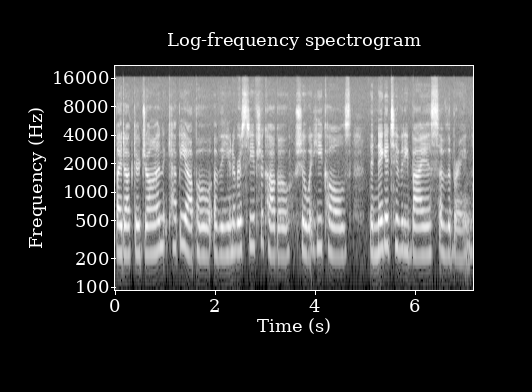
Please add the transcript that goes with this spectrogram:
by Dr. John Cacioppo of the University of Chicago show what he calls the negativity bias of the brain.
